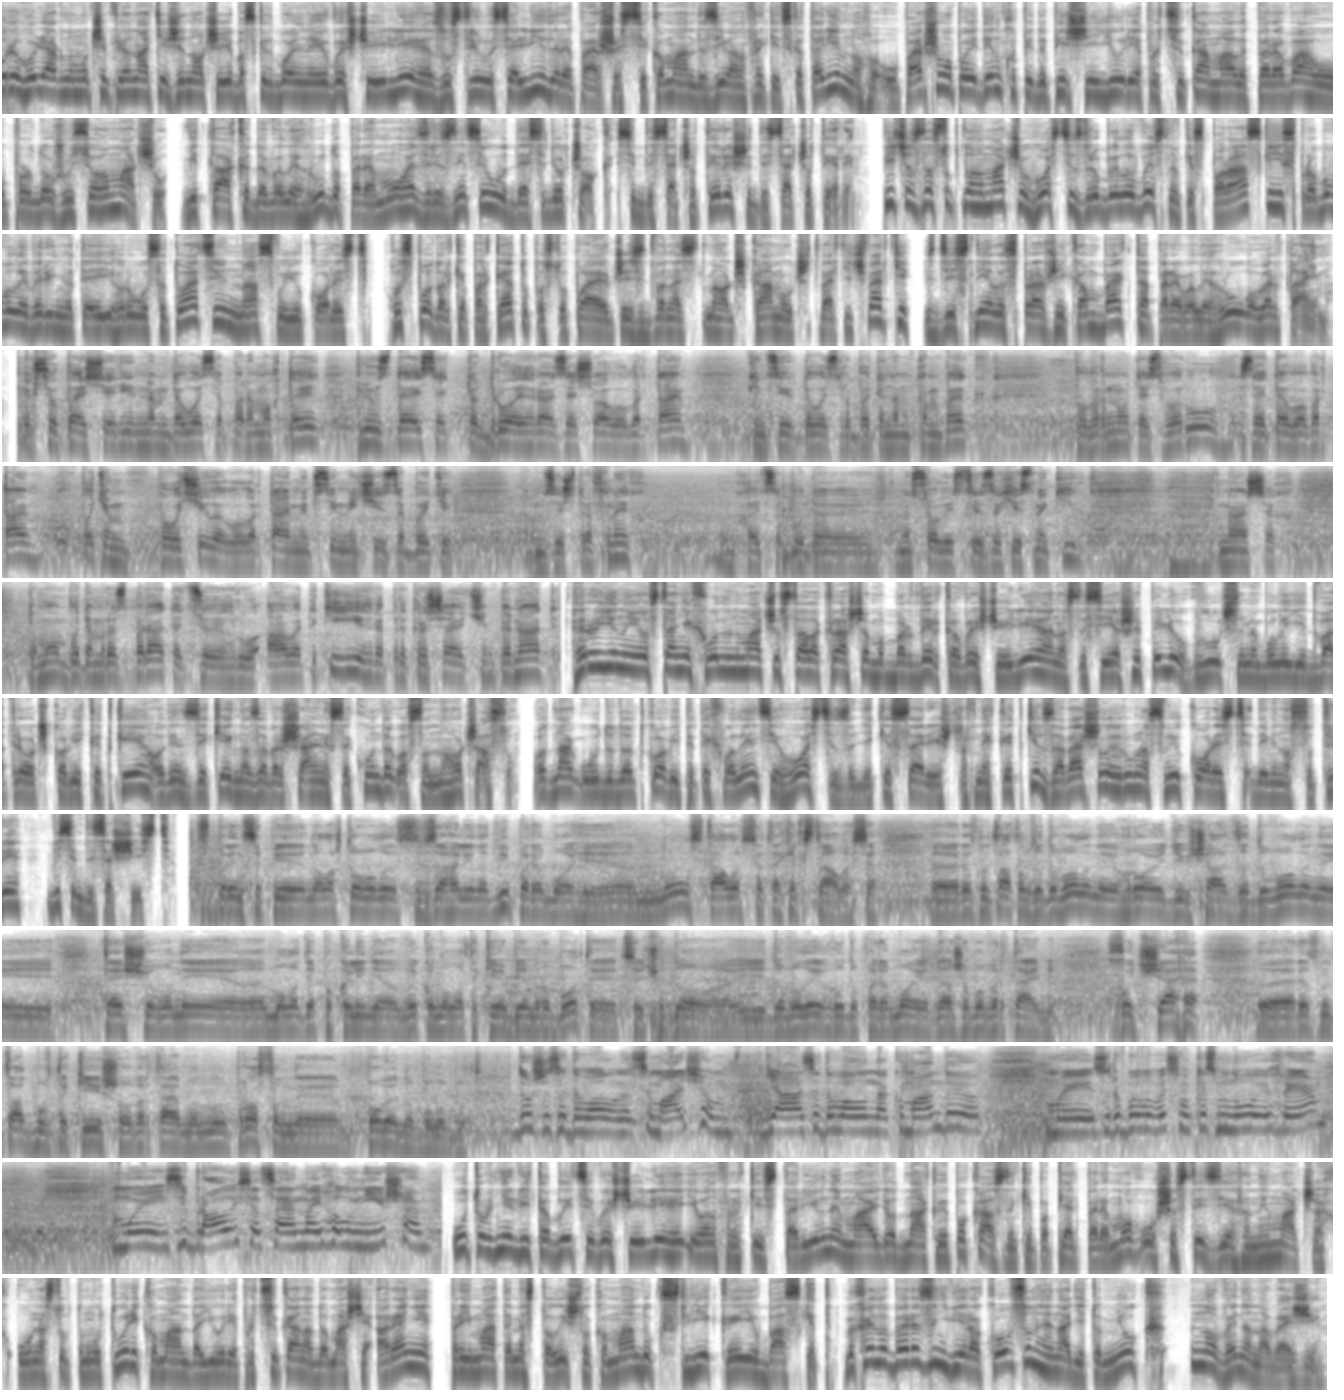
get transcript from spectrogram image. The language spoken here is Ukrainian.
У регулярному чемпіонаті жіночої баскетбольної вищої ліги зустрілися лідери першості команди з Івано-Франківська та Рівного. У першому поєдинку підопічні Юрія Процюка мали перевагу упродовж усього матчу. Відтак довели гру до перемоги з різницею у 10 очок 74-64. Під час наступного матчу гості зробили висновки з поразки і спробували вирівняти ігрову ситуацію на свою користь. Господарки паркету, поступаючись з 12 очками у четвертій чверті, здійснили справжній камбек та перевели гру у Якщо перший рівень нам вдалося перемогти плюс 10, то друга гра зайшла в овертайм. В кінці вдалося зробити нам камбек, повернутися в гру, зайти в овертайм. Ну, Потім отримали в овертаймі всі м'ячі забиті там, зі штрафних. Ну, Хай це буде на совісті захисників наших. Тому будемо розбирати цю ігру. Але такі ігри прикрашають чемпіонат. Героїною останніх хвилин матчу стала краща бомбардирка вищої ліги Анастасія Шепелюк. Влучними були її два триочкові китки, один з яких на завершальних секундах основного часу. Однак у додатковій п'ятихвилинці гості завдяки серії штрафних китків завершили гру на свою користь 93-86. В принципі, налаштовувалися взагалі на дві перемоги. Ну, сталося так, як сталося. Е, Результатом задоволений, грою дівчат задоволений. Те, що вони, е, молоде покоління, виконало такий об'єм роботи, це чудово. І довели гру до перемоги навіть в овертаймі. Хоча е, результат був такий, що овертайму ну, просто не повинно було бути. Дуже задоволена цим матчем. Я задоволена командою. Ми зробили висновки з минулої гри. Ми зібралися, це найголовніше. У турнірній таблиці вищої ліги Іван-Франківськ та Рівне мають однакові показники по 5 перемог у шести зіграних матчах. У наступному турі команда Юрія Процюка на домашній арені прийматиме столичну команду Кслі Київ Баскет. Михайло Березень, Віра Ковсон, Геннадій Томнюк. Новини на вежі.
